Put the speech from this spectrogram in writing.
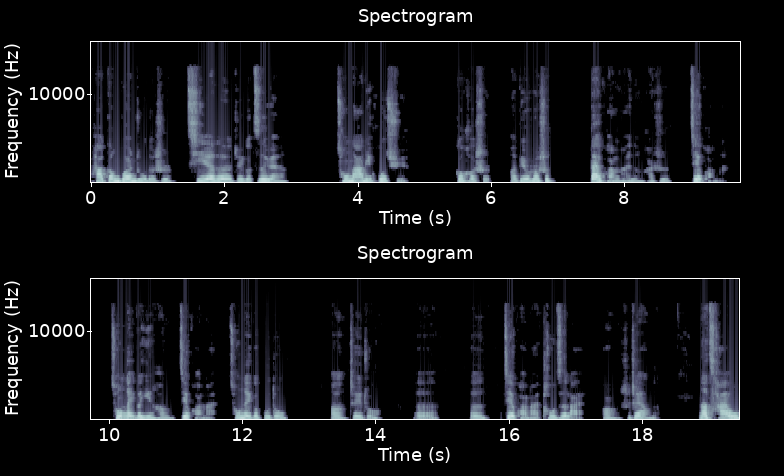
他更关注的是企业的这个资源从哪里获取更合适啊？比如说是贷款来呢，还是借款来？从哪个银行借款来？从哪个股东啊这种呃呃借款来投资来啊？是这样的。那财务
